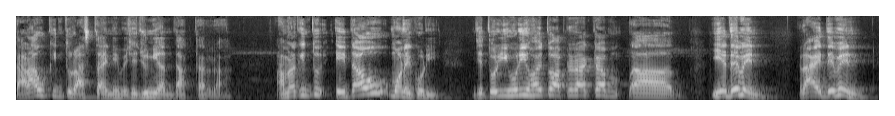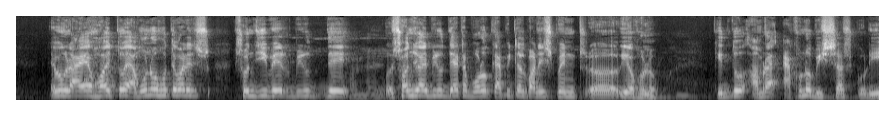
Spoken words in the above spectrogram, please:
তারাও কিন্তু রাস্তায় নেমেছে জুনিয়র ডাক্তাররা। আমরা কিন্তু এটাও মনে করি যে তড়িহড়ি হয়তো আপনারা একটা ইয়ে দেবেন রায় দেবেন? এবং রায়ে হয়তো এমনও হতে পারে সঞ্জীবের বিরুদ্ধে সঞ্জয়ের বিরুদ্ধে। একটা বড় ক্যাপিটাল পানিশমেন্ট ইয়ে হলো। কিন্তু আমরা এখনও বিশ্বাস করি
